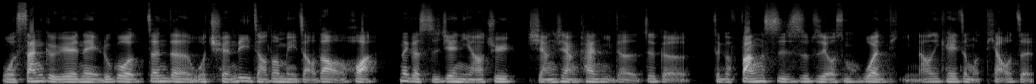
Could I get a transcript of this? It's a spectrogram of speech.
我三个月内，如果真的我全力找都没找到的话，那个时间你要去想想看你的这个整个方式是不是有什么问题，然后你可以怎么调整，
